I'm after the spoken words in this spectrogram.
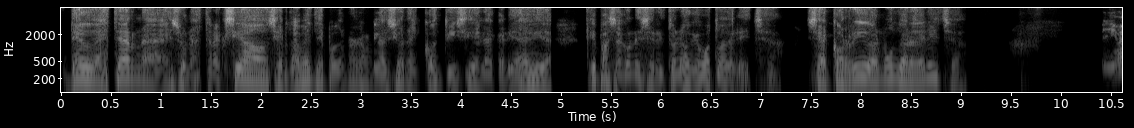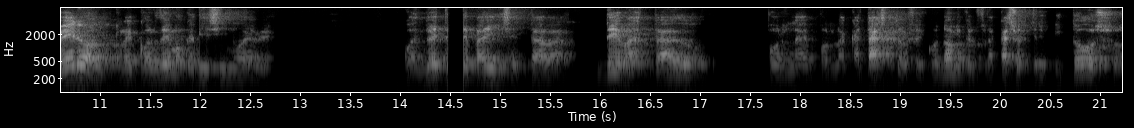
deuda externa es una abstracción, ciertamente, porque no lo relaciona en cuanto incide en la calidad de vida. ¿Qué pasa con ese electorado que votó derecha? ¿Se ha corrido el mundo a la derecha? Primero, recordemos que 19 cuando este país estaba devastado por la, por la catástrofe económica, el fracaso estrepitoso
